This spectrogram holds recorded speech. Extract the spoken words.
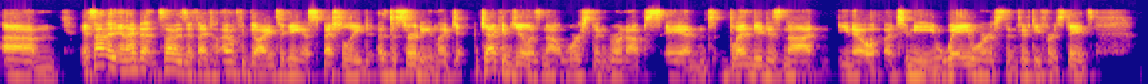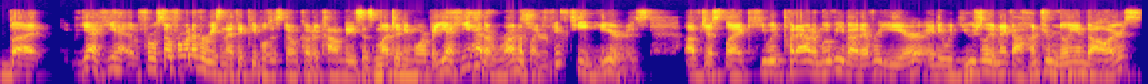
Um, it's not, and I don't, it's not as if I, I don't think the audience are getting especially as discerning. Like J- Jack and Jill is not worse than Grown Ups, and Blended is not, you know, uh, to me way worse than Fifty First Dates. But yeah, he had for so for whatever reason, I think people just don't go to comedies as much anymore. But yeah, he had a run of like Sure. 15 years of just like he would put out a movie about every year, and it would usually make a hundred million dollars.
